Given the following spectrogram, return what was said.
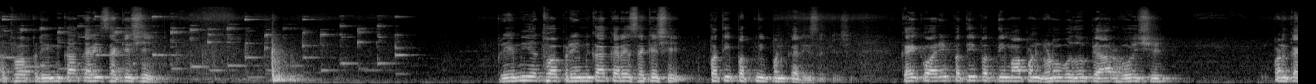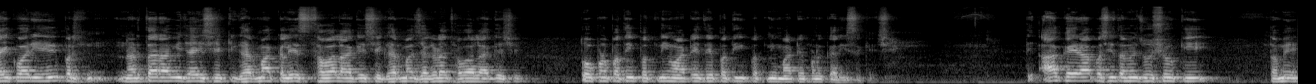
અથવા પ્રેમિકા કરી શકે છે? પ્રેમી અથવા પ્રેમિકા કરી શકે છે? પતિ પત્ની પણ કરી શકે છે. કંઈક વારી પતિ પત્નીમાં પણ ઘણો બધો પ્યાર હોય છે. પણ કંઈક વારી એવી નડતર આવી જાય છે કે ઘરમાં ક્લેશ થવા લાગે છે, ઘરમાં ઝઘડા થવા લાગે છે, તો પણ પતિ પત્ની માટે તે પતિ પત્ની માટે પણ કરી શકે છે. આ કર્યા પછી તમે જોશો કે તમે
